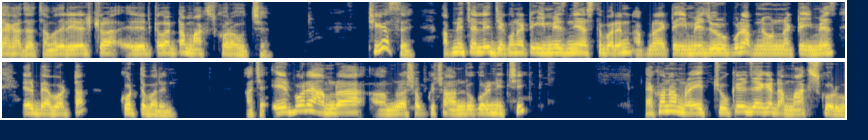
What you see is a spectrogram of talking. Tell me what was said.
দেখা যাচ্ছে। আমাদের রেড রেড কালারটা মার্কস করা হচ্ছে। ঠিক আছে? আপনি চাইলে যে কোনো একটা ইমেজ নিয়ে আসতে পারেন। আপনার একটা ইমেজের উপরে আপনি অন্য একটা ইমেজ এর ব্যবহারটা করতে পারেন। আচ্ছা এরপরে আমরা আমরা সব কিছু আন্ডু করে নিচ্ছি। এখন আমরা এই চোখের জায়গাটা মাস্ক করব।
